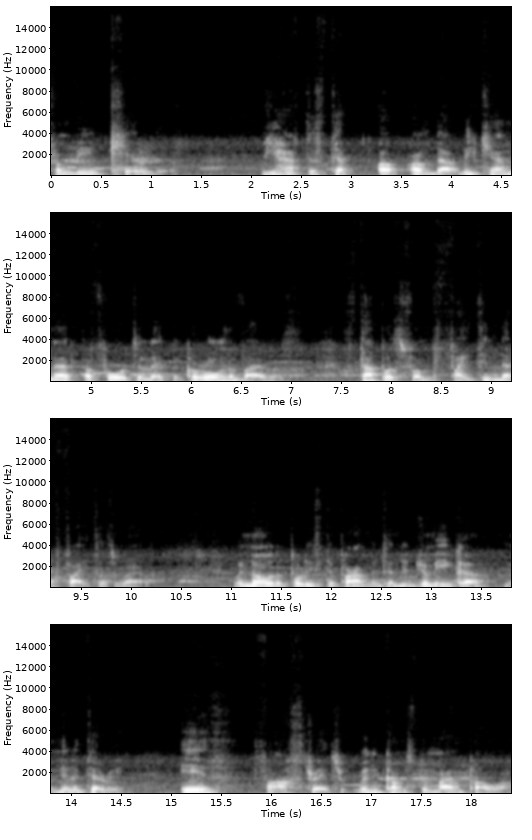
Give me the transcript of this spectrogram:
from being killed. We have to step up on that. We cannot afford to let the coronavirus stop us from fighting that fight as well. We know the police department and the Jamaica military is far stretched when it comes to manpower.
